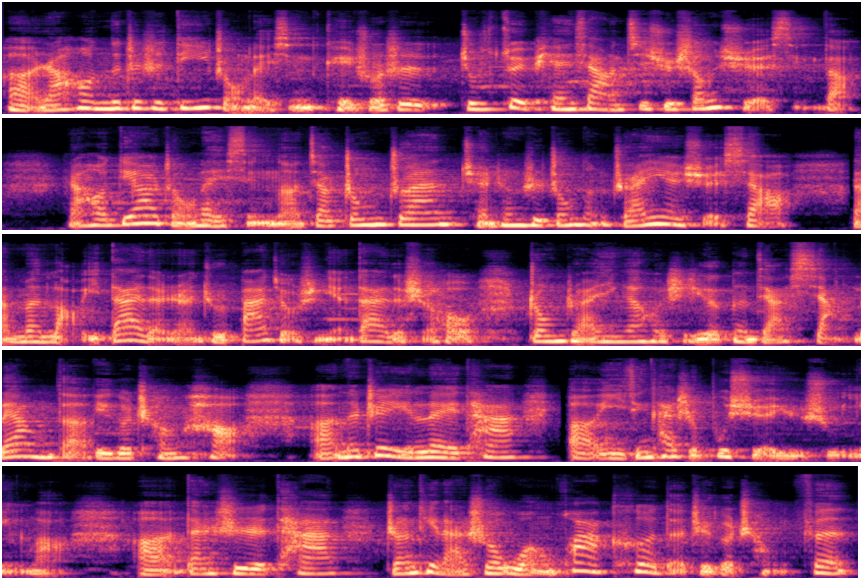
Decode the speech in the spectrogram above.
呃，然后那这是第一种类型，可以说是就是最偏向继续升学型的。然后第二种类型呢，叫中专，全称是中等专业学校。咱们老一代的人，就是八九十年代的时候，中专应该会是一个更加响亮的一个称号。啊，那这一类他呃已经开始不学语数英了，呃，但是它整体来说文化课的这个成分。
